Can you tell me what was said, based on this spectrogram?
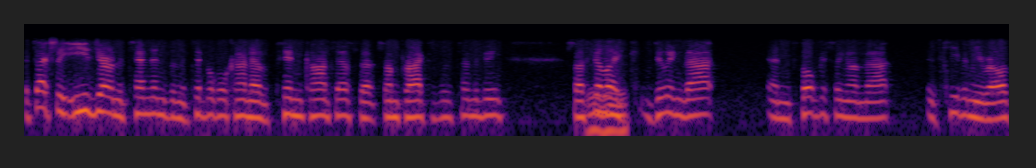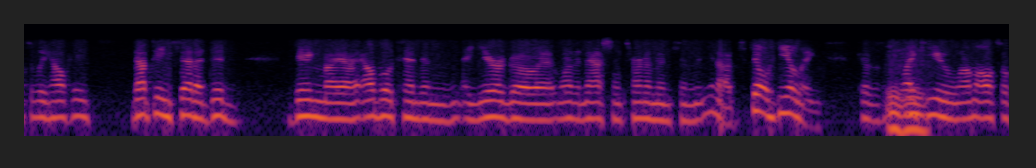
it's actually easier on the tendons than the typical kind of pin contest that some practices tend to be. So I feel Mhm. like doing that and focusing on that is keeping me relatively healthy. That being said, I did ding my uh, elbow tendon a year ago at one of the national tournaments, and you know it's still healing. Because Mhm. like you, I'm also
